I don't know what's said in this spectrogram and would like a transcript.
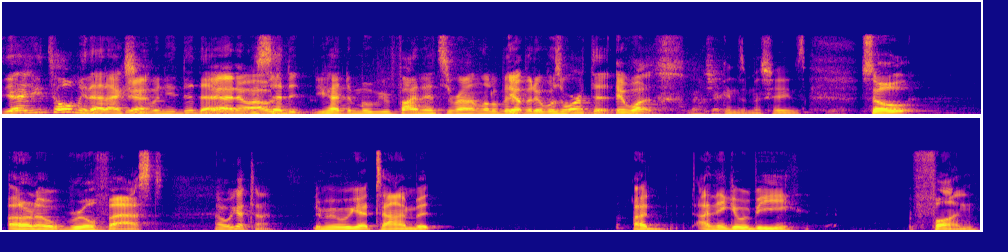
Yeah, you told me that actually Yeah. when you did that. Yeah, no, you I said that you had to move your finances around a little bit, Yep. but it was worth it. it was. My chickens and my shades. So I don't know, real fast. Oh, we got time. I mean, we got time, but I I think it would be fun,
